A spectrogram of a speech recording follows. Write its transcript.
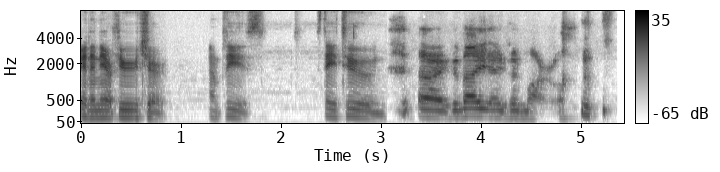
in the near future. And please, stay tuned. All right, good night and good morrow.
